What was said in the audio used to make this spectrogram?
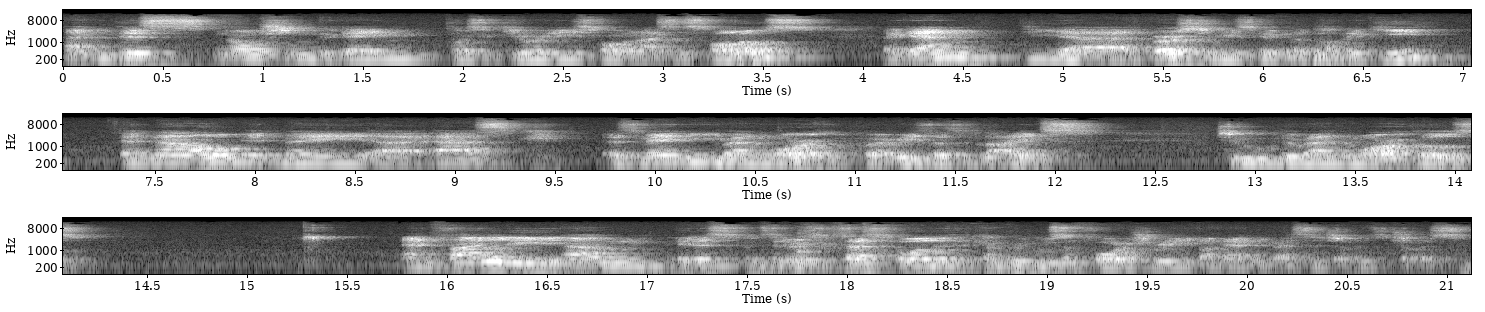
and this notion, the game for security is formalized as follows. Again, the uh, adversary is given the public key, and now it may uh, ask as many random oracle queries as it likes to the random oracles. And finally, um, it is considered successful if it can produce a forgery on any message of its choice.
